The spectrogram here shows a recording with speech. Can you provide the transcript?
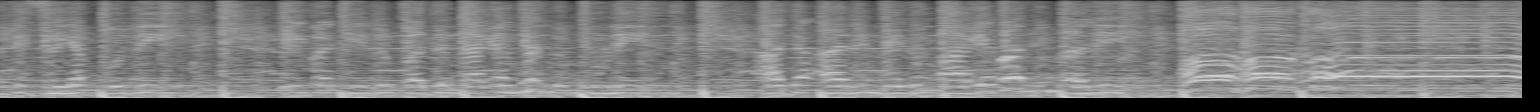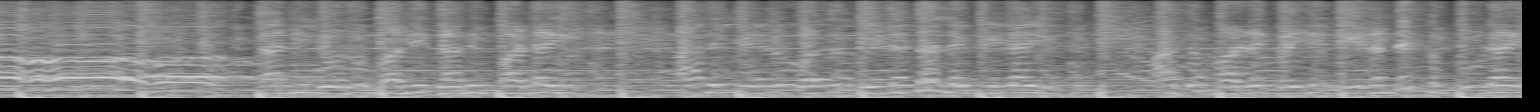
அதிசய புலி. இவன் இருப்பது நகங்களும் புலி. அது அறிந்திடும் அகவரின் வலி தனியொரு மனிதனின் படை. அதில் எழுவது விடதலை விடை. அது மழை பெய்யும் இரண்டுக்கும் துடை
